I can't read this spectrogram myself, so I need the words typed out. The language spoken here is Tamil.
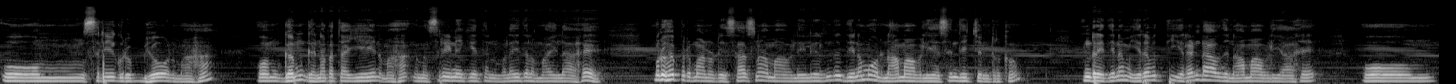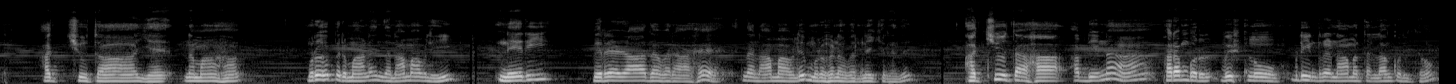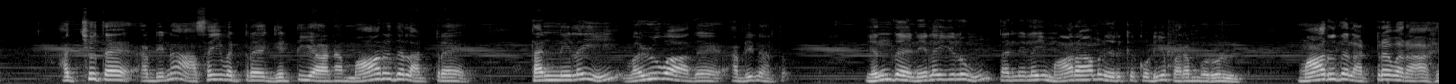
ஓம் ஸ்ரீ குருப்பியோ நம ஓம் கம் கணபதையே நம நம்ம ஸ்ரீநிகேதன் வலைதளம் வாயிலாக முருகப்பெருமானுடைய சாஸ்நாமாவளியிலிருந்து தினமும் ஒரு நாமாவளியை சிந்திச்சென்றிருக்கோம். இன்றைய தினம் இருபத்தி இரண்டாவது நாமாவளியாக ஓம் அச்சுதாய நமஹா. முருகப்பெருமான இந்த நாமாவளி நெறி பிறழாதவராக இந்த நாமாவளி முருகனை வர்ணிக்கிறது. அச்சுதஹா அப்படின்னா பரம்பொருள் விஷ்ணு அப்படின்ற நாமத்தெல்லாம் குறிக்கும். அச்சுத அப்படின்னா அசைவற்ற கெட்டியான மாறுதல் அற்ற தன்னிலை வழுவாத அப்படின்னு அர்த்தம். எந்த நிலையிலும் தன்னிலை மாறாமல் இருக்கக்கூடிய பரம்பொருள் மாறுதல் அற்றவராக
